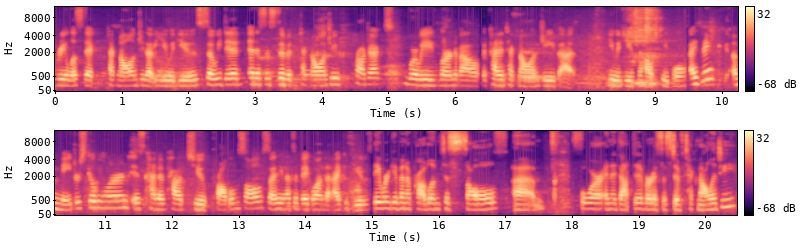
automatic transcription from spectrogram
realistic technology that you would use. So we did an assistive technology project where we learned about the kind of technology that you would use to help people. I think a major skill we learned is kind of how to problem solve. So I think that's a big one that I could use. They were given a problem to solve um, for an adaptive or assistive technology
